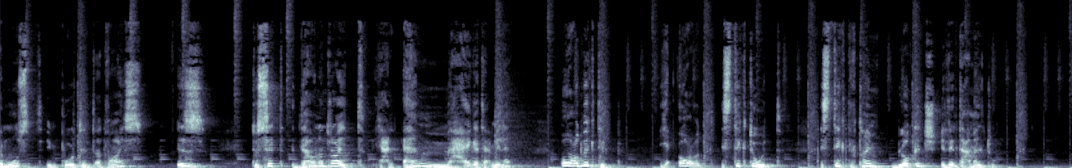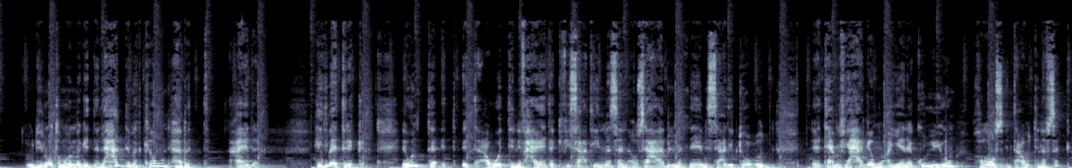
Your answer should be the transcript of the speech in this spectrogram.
the most important advice is to sit down and write. يعني أهم حاجة تعملها اقعد واكتب. يعني اقعد stick to it. stick to time blockage اللي أنت عملته. ودي نقطة مهمة جدا. لحد ما تكون هابت عادة. هي دي بقى التركة. لو انت ات- اتعودت ان في حياتك في ساعتين مثلا أو ساعة قبل ما تنام الساعة دي بتقعد آه، تعمل فيها حاجة معينة كل يوم خلاص انت عودت نفسك.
